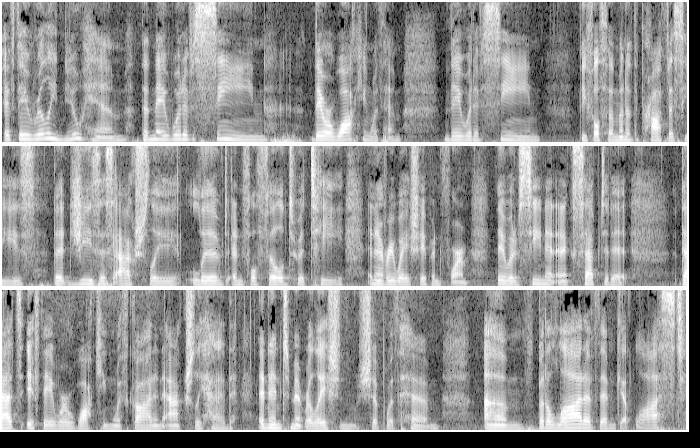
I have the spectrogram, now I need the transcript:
if they really knew him, then they would have seen, they were walking with him, they would have seen the fulfillment of the prophecies that Jesus actually lived and fulfilled to a T in every way, shape, and form. They would have seen it and accepted it. That's if they were walking with God and actually had an intimate relationship with Him. Um, but a lot of them get lost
